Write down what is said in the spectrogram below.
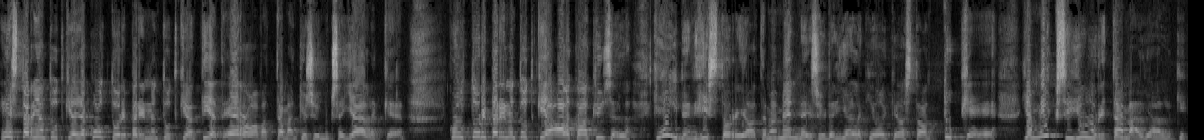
Historian tutkija ja kulttuuriperinnön tutkijan tiet eroavat tämän kysymyksen jälkeen. Kulttuuriperinnön tutkija alkaa kysellä, keiden historiaa tämä menneisyyden jälki oikeastaan tukee ja miksi juuri tämä jälki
